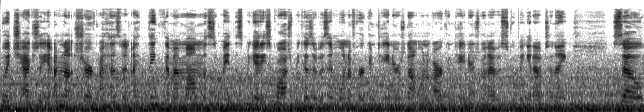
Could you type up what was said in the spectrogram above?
which actually I'm not sure if my husband, I think that my mom must have made the spaghetti squash because it was in one of her containers, not one of our containers when I was scooping it out tonight. So,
